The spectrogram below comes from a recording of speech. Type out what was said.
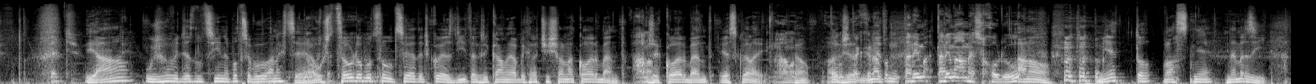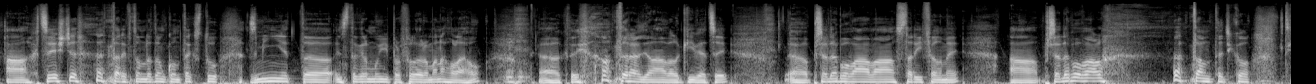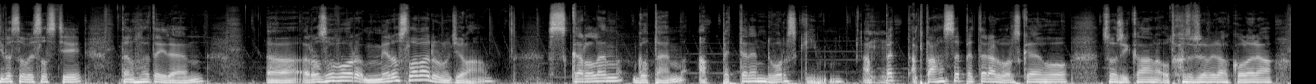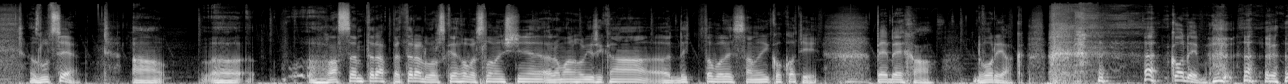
teď. Já už ho vidět s Lucí nepotřebuju a nechci. Já No, už tak- celou dobu, co Lucie teď jezdí, tak říkám, já bych radši šel na Color Band. Ano. Že Color Band je skvělý. Ano, jo. ano Takže tak mě, na tom, tady, tady máme schodu. Ano, mě to vlastně nemrzí. A chci ještě tady v tomto kontextu zmínit uh, Instagramový profil Romana Holého, uh, který teda dělá velké věci, uh, předebovává staré filmy a předeboval tam teďko v této souvislosti tenhle týden rozhovor Miroslava Donutila s Karlem Gotem a Petrem Dvorským. A, Pet, a ptá se Petra Dvorského, co říká na odchod Davida Kolera z Lucie. A uh, hlasem teda Petra Dvorského ve slovenštině Roman Holý říká, teď to byli samý kokoti. PBH, Dvorjak. Kodym.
